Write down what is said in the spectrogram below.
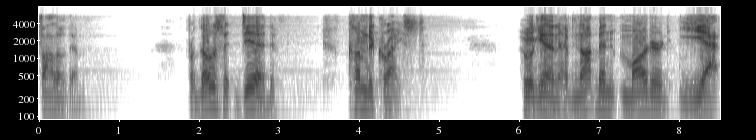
follow them. For those that did come to Christ, who again have not been martyred yet,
